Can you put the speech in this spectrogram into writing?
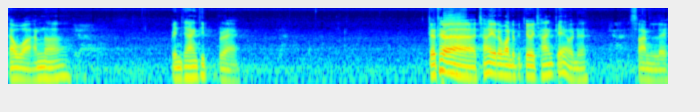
ตาหวานเนาะเป็นช้างที่แปลก แต่ถ้าช้างเอราวัณไปเจอช้างแก้วเนอะสั่นเลย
